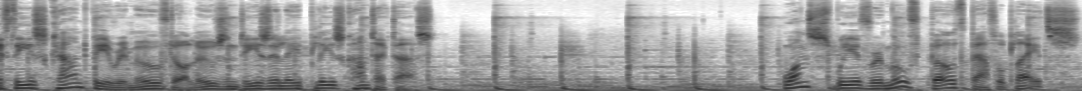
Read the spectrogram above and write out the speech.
if these can't be removed or loosened easily, please contact us. Once we've removed both baffle plates,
